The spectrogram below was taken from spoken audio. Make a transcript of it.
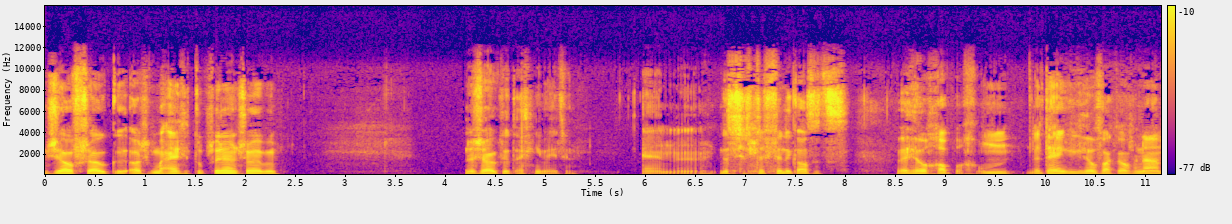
zelf zou ik, als ik mijn eigen top 2000 zou hebben, dan zou ik dat echt niet weten. En uh, dat, vind ik altijd wel heel grappig. Om, daar denk ik heel vaak over na.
